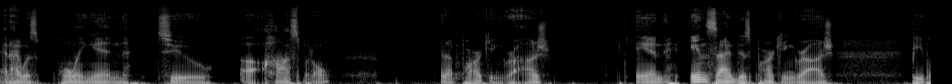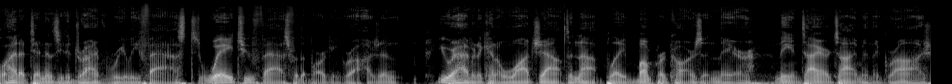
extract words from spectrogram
and I was pulling in to a hospital in a parking garage and inside this parking garage, people had a tendency to drive really fast, way too fast for the parking garage. And you were having to kind of watch out to not play bumper cars in there the entire time in the garage.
